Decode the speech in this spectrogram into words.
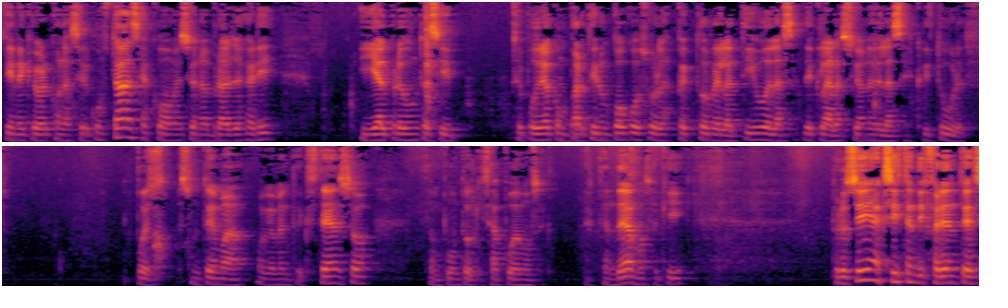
tiene que ver con las circunstancias, como menciona Hari, y él pregunta si se podría compartir un poco sobre el aspecto relativo de las declaraciones de las escrituras pues es un tema obviamente extenso, hasta un punto quizás podemos extendernos aquí. Pero sí existen diferentes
